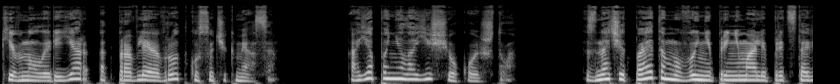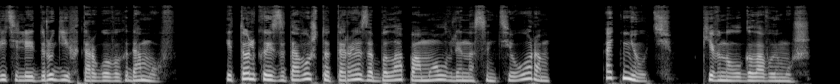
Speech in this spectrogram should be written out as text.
кивнул Рияр, отправляя в рот кусочек мяса. А я поняла еще кое-что. Значит, поэтому вы не принимали представителей других торговых домов. И только из-за того, что Тереза была помолвлена с Антиором, отнюдь, кивнул головой муж.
